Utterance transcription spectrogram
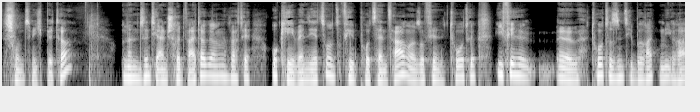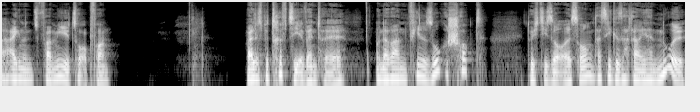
das ist schon ziemlich bitter. Und dann sind die einen Schritt weitergegangen und sagte, okay, wenn Sie jetzt so und so viel Prozent sagen oder so viele Tote, wie viele äh, Tote sind Sie bereit, in Ihrer eigenen Familie zu opfern? Weil es betrifft Sie eventuell. Und da waren viele so geschockt durch diese Äußerung, dass sie gesagt haben, ja, null.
